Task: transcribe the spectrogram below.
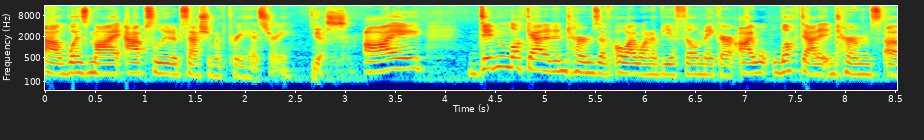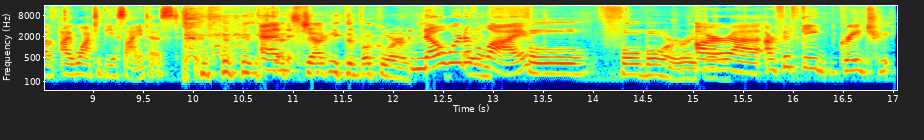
um, was my absolute obsession with prehistory Yes. I didn't look at it in terms of oh I want to be a filmmaker. I w- looked at it in terms of I want to be a scientist. and That's Jackie the bookworm. no word of a lie, Full full bore right our there. uh, our fifth grade grade tre-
